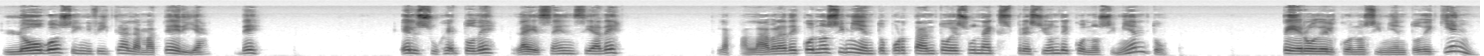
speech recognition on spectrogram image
Logos significa la materia de, el sujeto de, la esencia de. La palabra de conocimiento, por tanto, es una expresión de conocimiento. Pero del conocimiento de quién?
